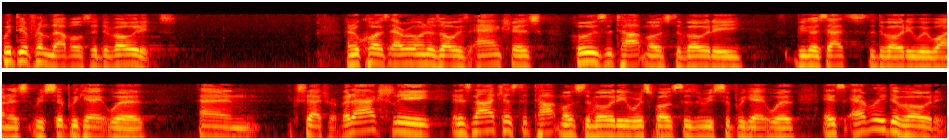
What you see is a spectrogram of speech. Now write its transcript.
with different levels of devotees. And of course everyone is always anxious, who's the topmost devotee, because that's the devotee we want to reciprocate with, and etc. But actually, it is not just the topmost devotee we're supposed to reciprocate with, it's every devotee,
